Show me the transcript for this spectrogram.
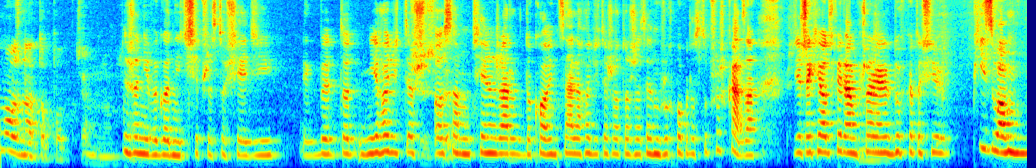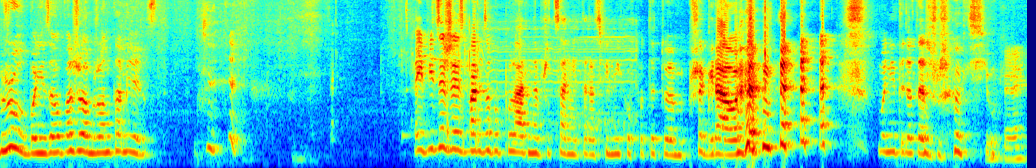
można to podciągnąć. że niewygodnie ci się przez to siedzi. Jakby to nie chodzi też o sam ciężar do końca, ale chodzi też o to, że ten brzuch po prostu przeszkadza. Przecież jak ja otwieram wczoraj lodówkę, to się pizłam w brzuch, bo nie zauważyłam, że on tam jest. I widzę, że jest bardzo popularne wrzucanie teraz filmików pod tytułem Przegrałem. bo Nitro też wrzucił. Okej.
